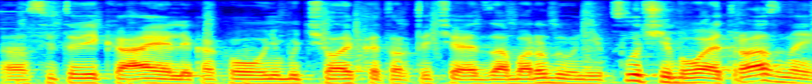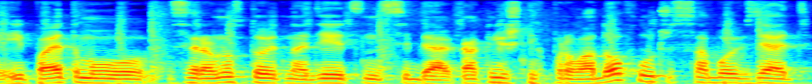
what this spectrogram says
э, световика или какого-нибудь человека, который отвечает за оборудование. Случаи бывают разные, и поэтому все равно стоит надеяться на себя. Как лишних проводов лучше с собой взять,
